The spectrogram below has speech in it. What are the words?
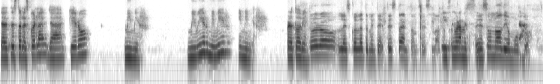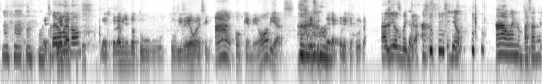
Ya detesto la escuela, ya quiero mimir. Mimir, mimir y mimir. Pero todo bien. Seguro la escuela también te detesta, entonces no te Sí, preocupes. seguramente sí. Es un odio mutuo. Ujú, ujú. La Pero escuela, bueno. la escuela viendo tu, tu video va a decir, ah, con que me odias. Te a la colegiatura. Adiós, Beca. Y yo, ah, bueno, vas a ver.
